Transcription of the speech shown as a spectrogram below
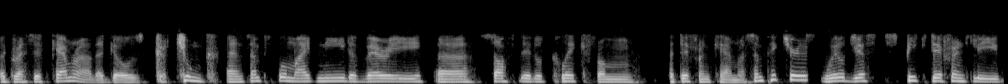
aggressive camera that goes ka-chunk, and some people might need a very uh, soft little click from a different camera. Some pictures will just speak differently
